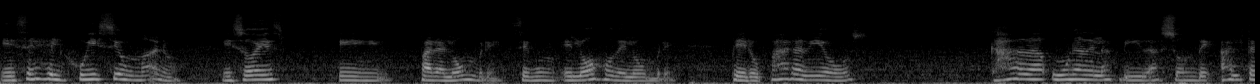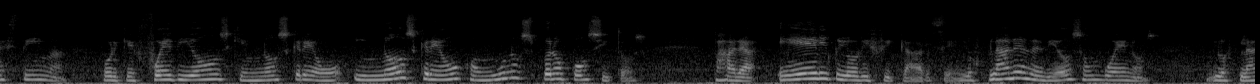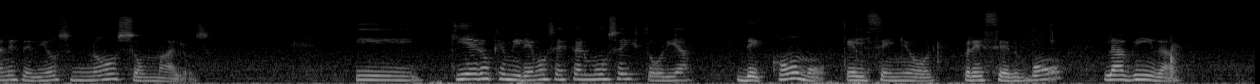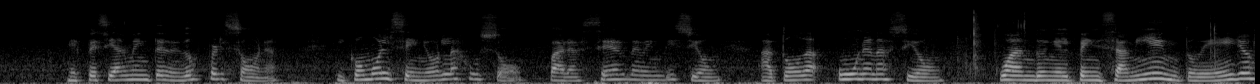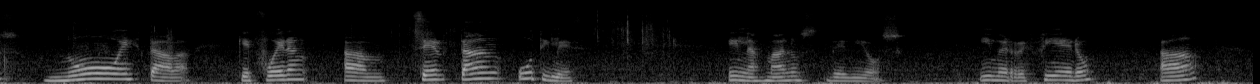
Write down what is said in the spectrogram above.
ese es el juicio humano, eso es eh, para el hombre, según el ojo del hombre, pero para Dios, cada una de las vidas son de alta estima porque fue Dios quien nos creó y nos creó con unos propósitos para Él glorificarse. Los planes de Dios son buenos, los planes de Dios no son malos. Y quiero que miremos esta hermosa historia de cómo el Señor preservó la vida, especialmente de dos personas, y cómo el Señor las usó para ser de bendición a toda una nación, cuando en el pensamiento de ellos no estaba que fueran a ser tan útiles en las manos de Dios. Y me refiero a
